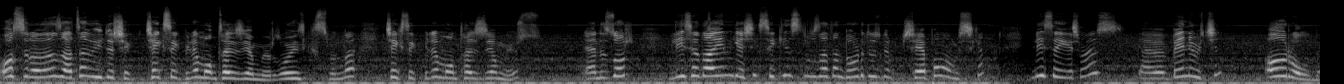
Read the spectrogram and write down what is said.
O sırada zaten video çek çeksek bile montajlayamıyoruz. Oyun kısmında çeksek bile montajlayamıyoruz. Yani zor. Lise daha yeni geçtik. 8. sınıf zaten doğru düzgün şey yapamamışken liseye geçmemiz yani benim için ağır oldu.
